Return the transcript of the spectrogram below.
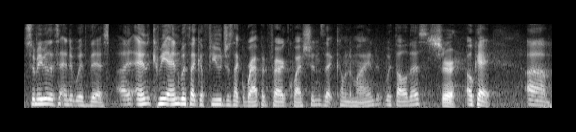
so maybe let's end it with this. Uh, and can we end with like a few just like rapid fire questions that come to mind with all this? Sure. Okay, um,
